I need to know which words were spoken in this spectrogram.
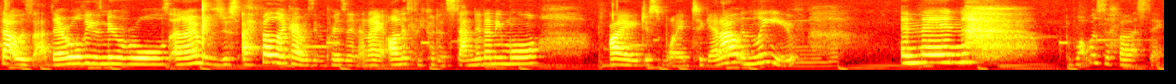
that was that. There were all these new rules and I was just, I felt like I was in prison and I honestly couldn't stand it anymore. I just wanted to get out and leave. And then, what was the first thing?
